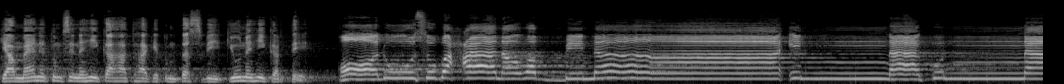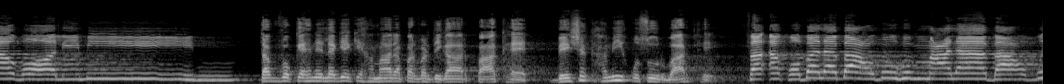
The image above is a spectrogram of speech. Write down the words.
کیا میں نے تم سے نہیں کہا تھا کہ تم تسبیح کیوں نہیں کرتے؟ قالوا سبحان ربنا إنا كنا ظالمين. تب وہ کہنے لگے کہ ہمارا پروردگار پاک ہے بے شک ہم ہی قصوروار تھے۔ فأقبل بعضهم على بعض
